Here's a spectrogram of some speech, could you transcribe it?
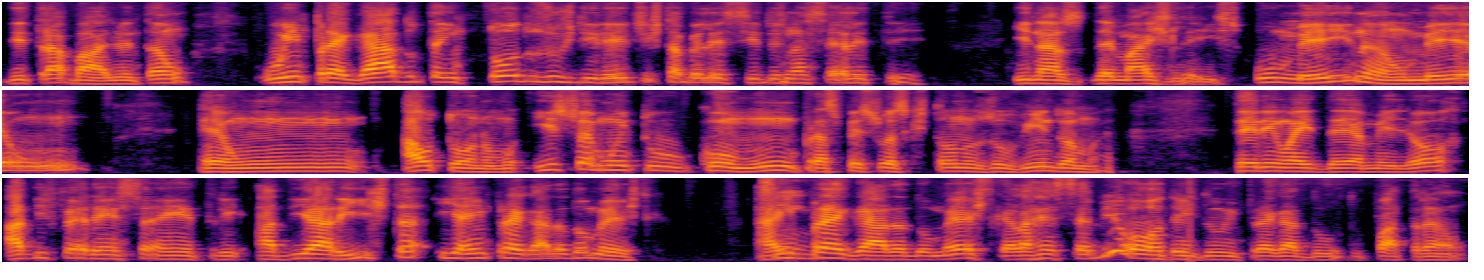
de trabalho. Então, o empregado tem todos os direitos estabelecidos na CLT e nas demais leis. O MEI não, o MEI é um, é um autônomo. Isso é muito comum para as pessoas que estão nos ouvindo, Amanda, terem uma ideia melhor, a diferença entre a diarista e a empregada doméstica. A Sim. empregada doméstica, ela recebe ordens do empregador, do patrão.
